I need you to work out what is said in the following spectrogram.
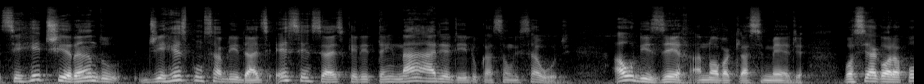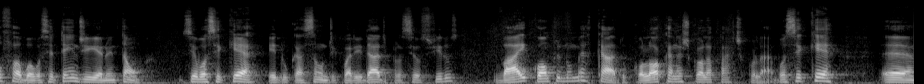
se retirando de responsabilidades essenciais que ele tem na área de educação e saúde. Ao dizer à nova classe média, você agora, por favor, você tem dinheiro, então, se você quer educação de qualidade para os seus filhos, vai e compre no mercado, coloca na escola particular. Você quer, eh,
